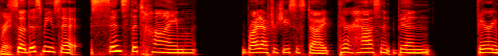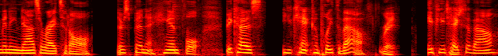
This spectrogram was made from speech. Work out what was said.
Right. So this means that since the time right after Jesus died, there hasn't been very many Nazarites at all. There's been a handful because you can't complete the vow. Right. If you take There's- the vow,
